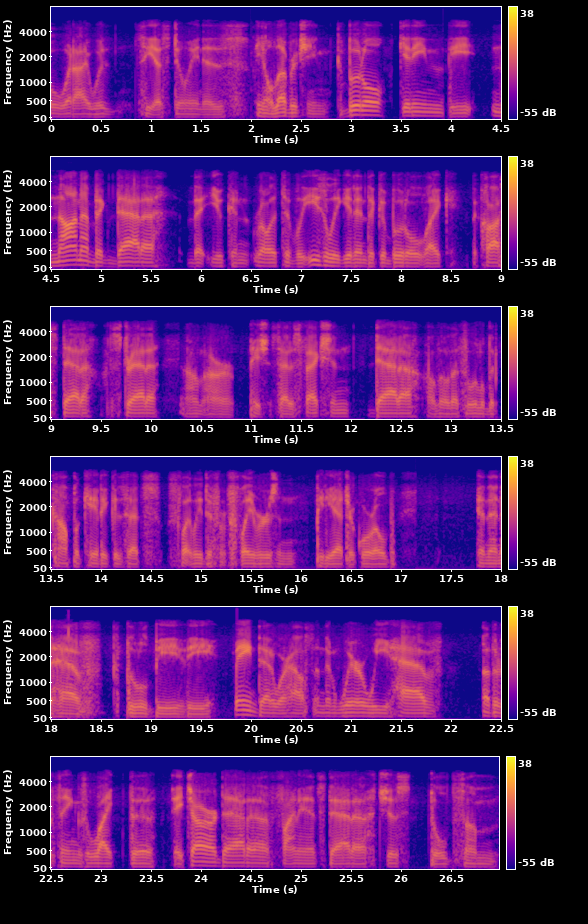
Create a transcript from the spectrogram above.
what I would see us doing is, you know, leveraging Caboodle, getting the non-Epic data that you can relatively easily get into Caboodle, like the cost data, Strata, um, our patient satisfaction data, although that's a little bit complicated because that's slightly different flavors in pediatric world. And then have Caboodle be the main data warehouse, and then where we have other things like the HR data, finance data, just build some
